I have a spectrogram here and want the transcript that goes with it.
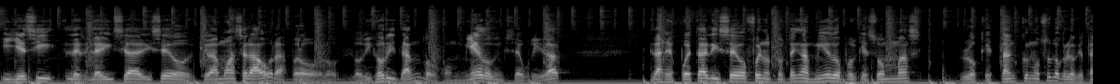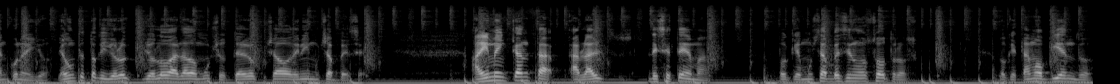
Y Jesse le, dice a Eliseo, ¿qué vamos a hacer ahora? Pero lo, dijo gritando, con miedo, inseguridad. La respuesta de Eliseo fue, no, no tengas miedo porque son más los que están con nosotros que los que están con ellos. Es un texto que yo lo, yo lo he hablado mucho, ustedes lo han escuchado de mí muchas veces. A mí me encanta hablar de ese tema porque muchas veces nosotros lo que estamos viendo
